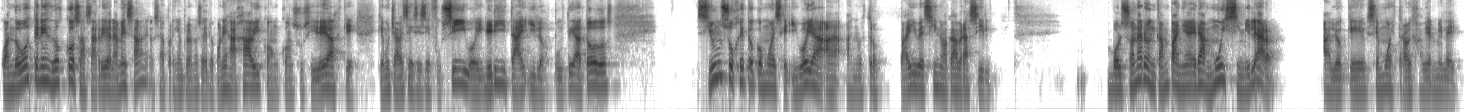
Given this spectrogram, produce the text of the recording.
Cuando vos tenés dos cosas arriba de la mesa, o sea, por ejemplo, no sé, lo pones a Javi con, sus ideas que, muchas veces es efusivo y grita y los putea a todos, si un sujeto como ese, y voy a, nuestro país vecino acá, Brasil, Bolsonaro en campaña era muy similar a lo que se muestra hoy Javier Milei.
